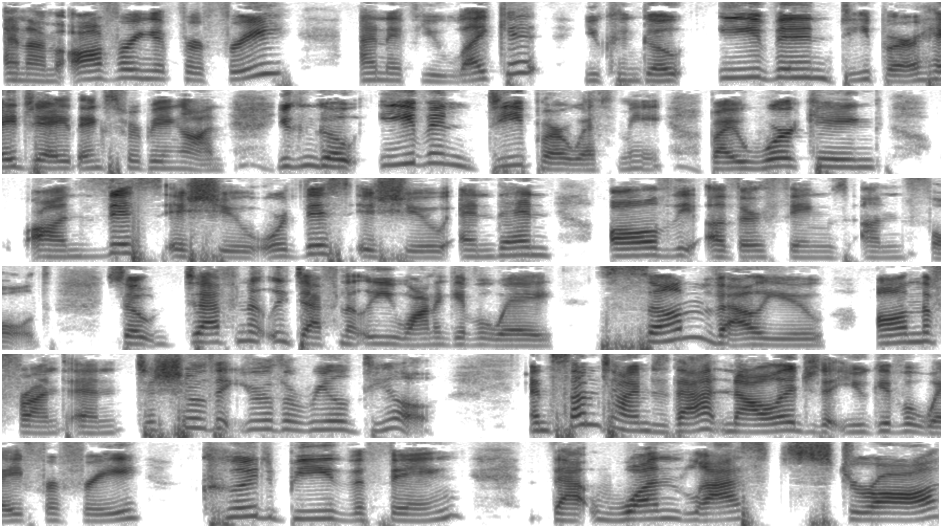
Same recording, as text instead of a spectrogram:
and I'm offering it for free. And if you like it, you can go even deeper. Hey, Jay, thanks for being on. You can go even deeper with me by working on this issue or this issue, and then all the other things unfold. So, definitely, definitely, you want to give away some value on the front end to show that you're the real deal. And sometimes that knowledge that you give away for free could be the thing, that one last straw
